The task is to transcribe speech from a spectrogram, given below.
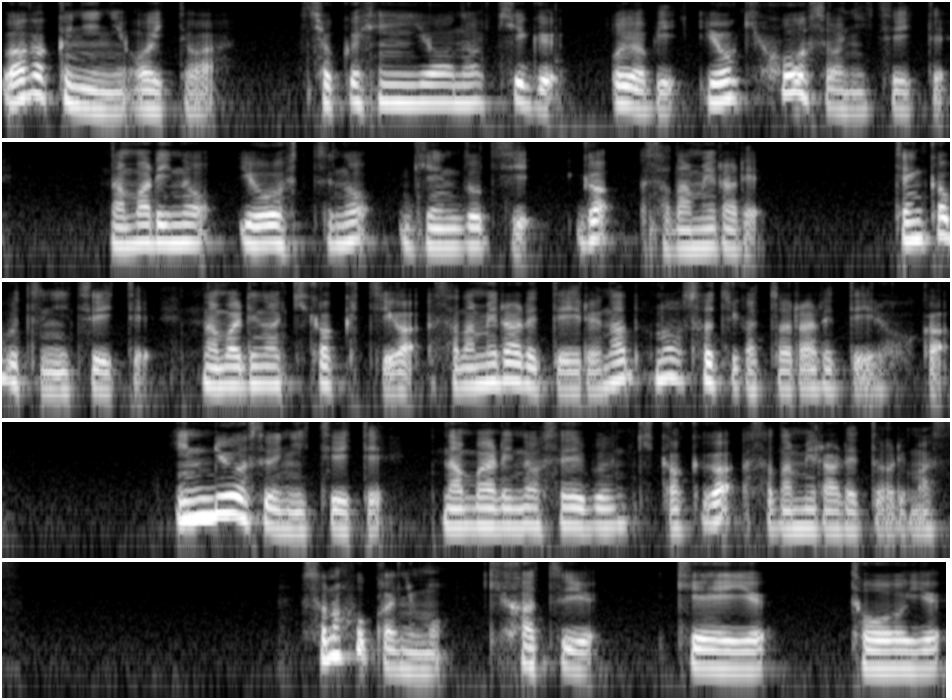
我が国においては食品用の器具及び容器包装について鉛の溶出の限度値が定められ添加物について鉛の規格値が定められているなどの措置が取られているほか飲料水について鉛の成分規格が定められております。その他にも揮発油軽油灯油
